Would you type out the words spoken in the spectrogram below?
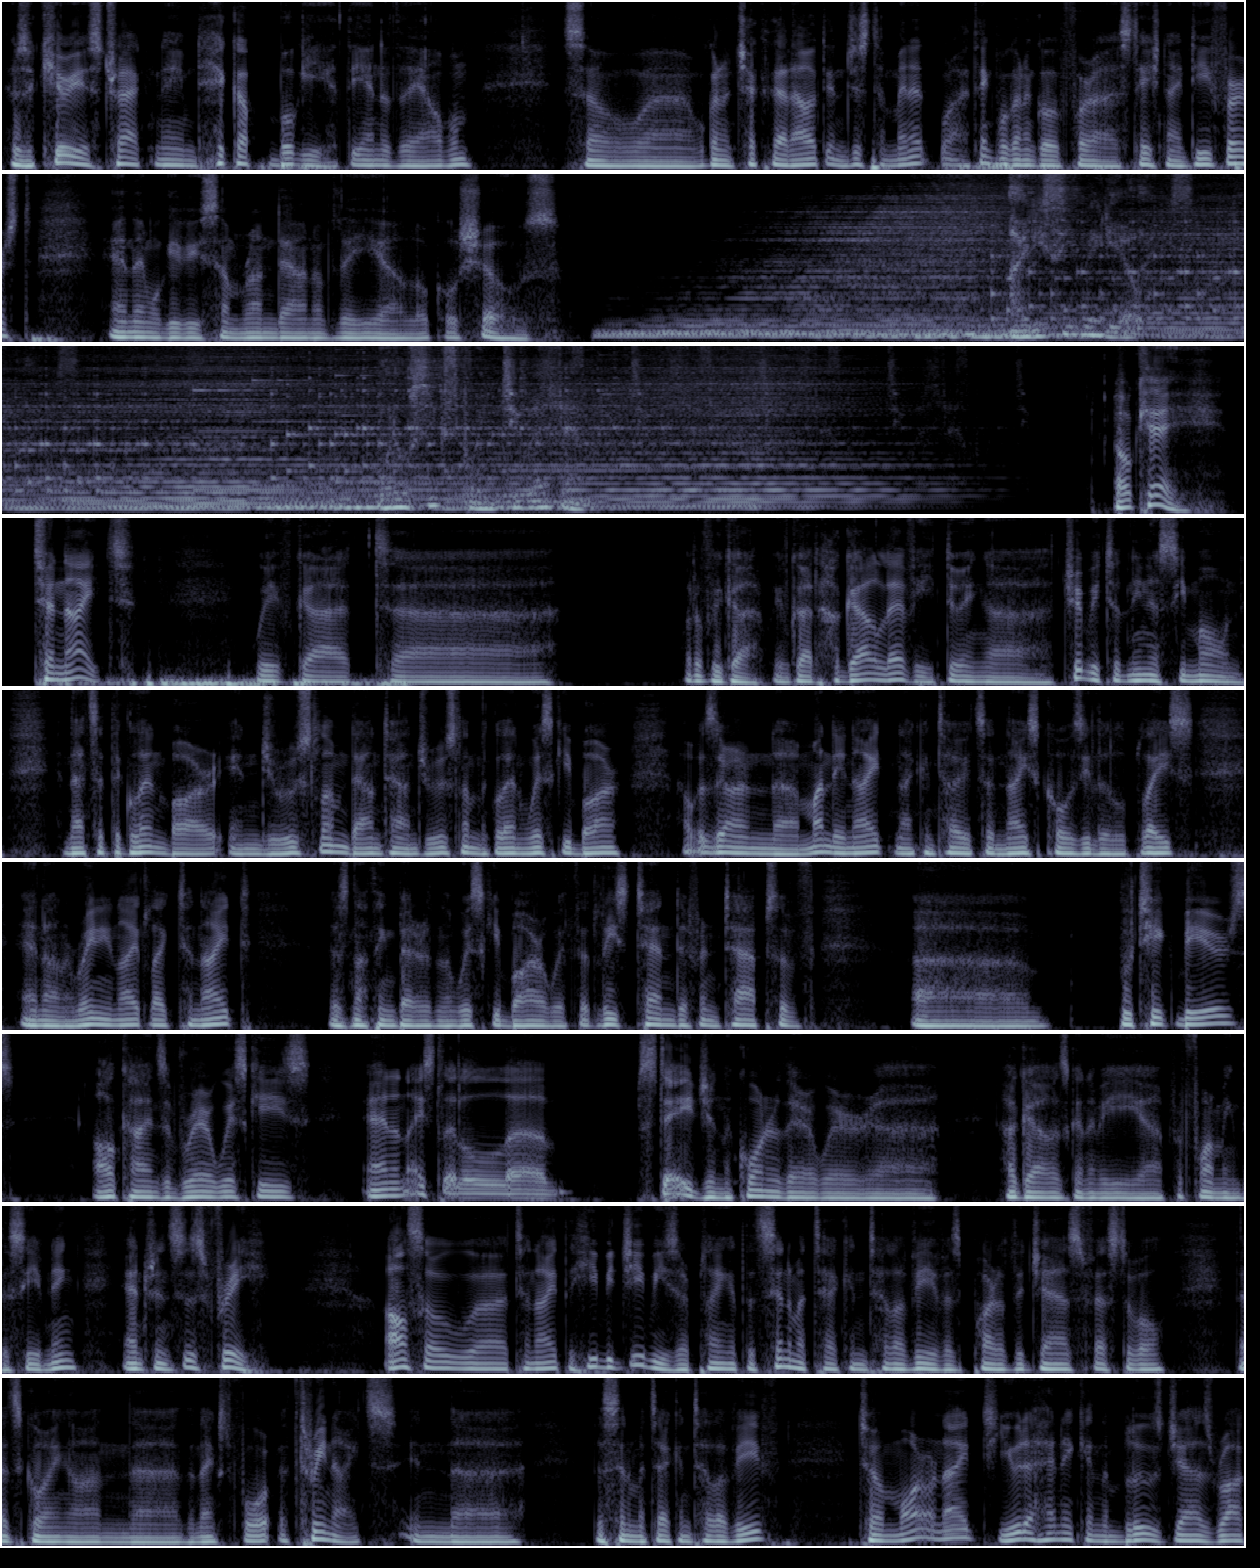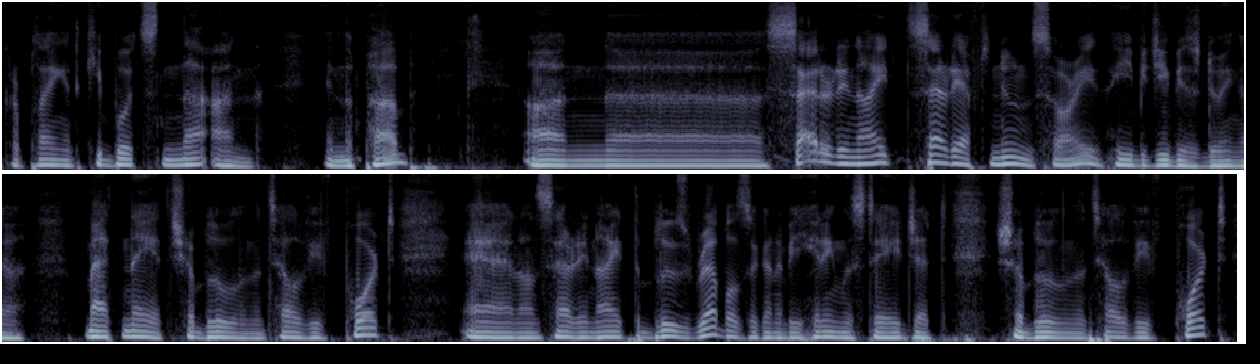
there's a curious track named Hiccup Boogie at the end of the album. So uh, we're going to check that out in just a minute. Well, I think we're going to go for a station ID first, and then we'll give you some rundown of the uh, local shows. IDC Radio. 106.2 FM. Okay, tonight we've got uh, what have we got? We've got Hagar Levy doing a tribute to Nina Simone, and that's at the Glen Bar in Jerusalem, downtown Jerusalem, the Glen Whiskey Bar. I was there on uh, Monday night, and I can tell you it's a nice, cozy little place. And on a rainy night like tonight, there's nothing better than the whiskey bar with at least 10 different taps of uh, boutique beers all kinds of rare whiskeys, and a nice little uh, stage in the corner there where uh, Hagar is going to be uh, performing this evening. Entrance is free. Also, uh, tonight, the Heebie Jeebies are playing at the Cinematheque in Tel Aviv as part of the jazz festival that's going on uh, the next four, three nights in uh, the Cinematheque in Tel Aviv. Tomorrow night, Yuda Hennick and the Blues Jazz Rock are playing at Kibbutz Na'an in the pub. On uh, Saturday night, Saturday afternoon, sorry, the EBGBs are doing a matinee at Shablul in the Tel Aviv port. And on Saturday night, the Blues Rebels are going to be hitting the stage at Shablul in the Tel Aviv port.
